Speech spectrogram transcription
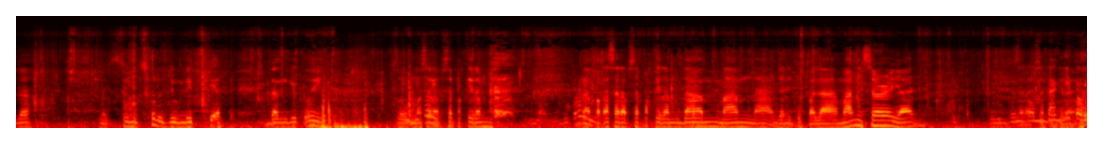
Wala nagsunod-sunod yung lipti at danggit uy so masarap sa pakiramdam napakasarap sa pakiramdam ma'am na ganito pala mami sir yan Sarap sa Danggit pakiramdam.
